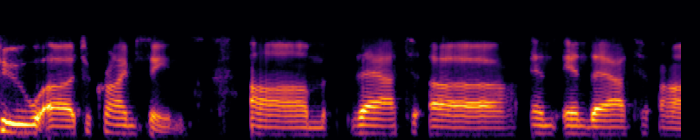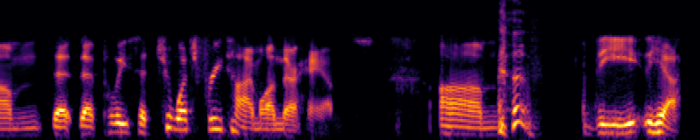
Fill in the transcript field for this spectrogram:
to uh, to crime scenes. Um, that uh, and and that um, that that police had too much free time on their hands. Um, the yeah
